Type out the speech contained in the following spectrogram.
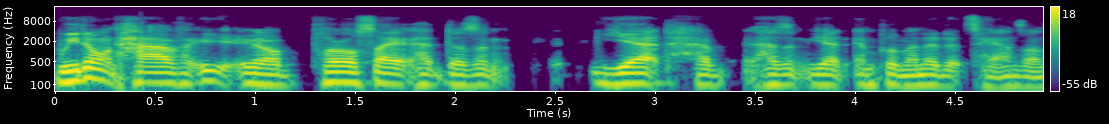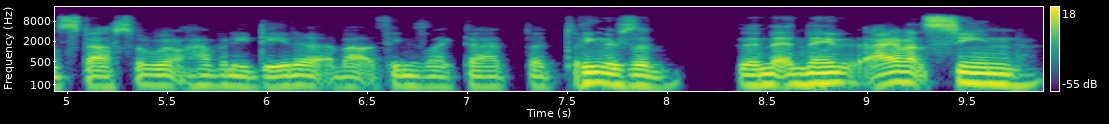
we don't have you know Pluralsight doesn't yet have hasn't yet implemented its hands-on stuff, so we don't have any data about things like that. But I think there's a and, and they I haven't seen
